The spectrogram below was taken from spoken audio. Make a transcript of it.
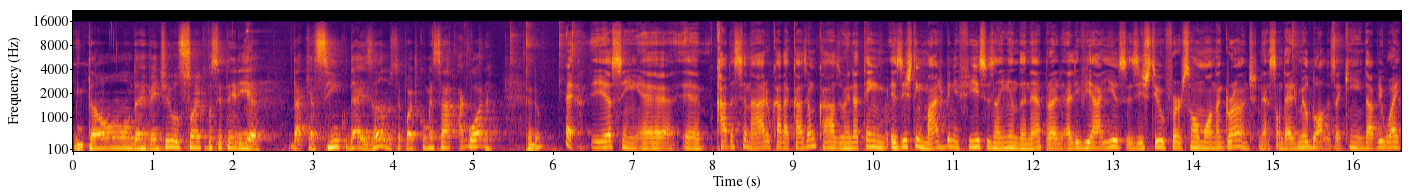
Então, de repente, o sonho que você teria daqui a 5, 10 anos, você pode começar agora. Entendeu? É, e assim, é, é, cada cenário, cada caso é um caso. Ainda tem, existem mais benefícios ainda, né, para aliviar isso. Existe o First Home on a Grant, né, são 10 mil dólares aqui em WA.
